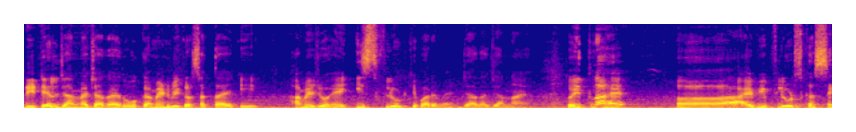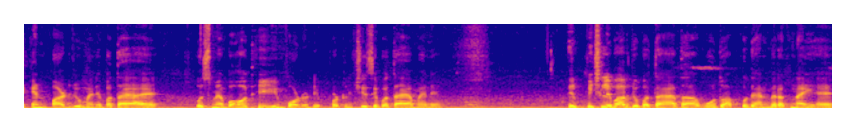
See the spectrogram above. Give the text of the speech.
डिटेल जानना चाहता है तो वो कमेंट भी कर सकता है कि हमें जो है इस फ्लूड के बारे में ज़्यादा जानना है। तो इतना है आई वी फ्लूड्स का सेकेंड पार्ट जो मैंने बताया है, उसमें बहुत ही इंपॉर्टेंट इंपॉर्टेंट चीज़ें बताया मैंने। फिर पिछली बार जो बताया था, वो तो आपको ध्यान में रखना ही है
